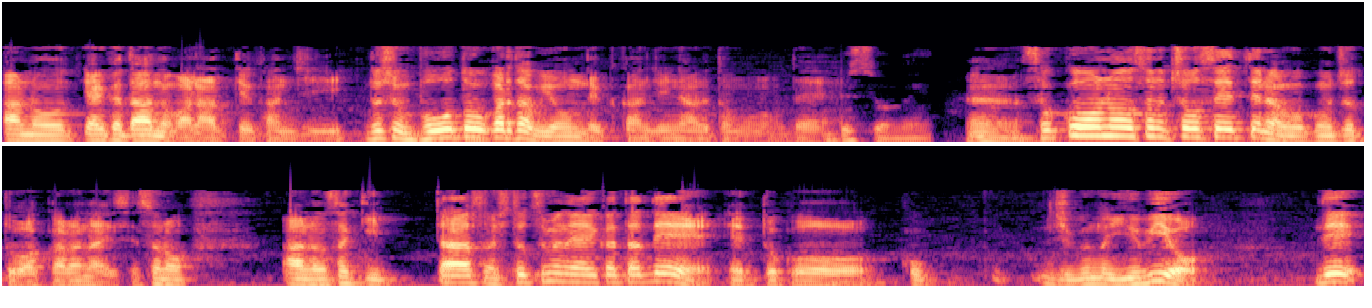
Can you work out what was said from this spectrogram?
あの、やり方あるのかなっていう感じ。どうしても冒頭から多分読んでいく感じになると思うのでで、すよね。うん。そこのその調整っていうのは僕もちょっとわからないですね。その、あの、さっき言った、その一つ目のやり方で、えっと、こう、こう自分の指を、で、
